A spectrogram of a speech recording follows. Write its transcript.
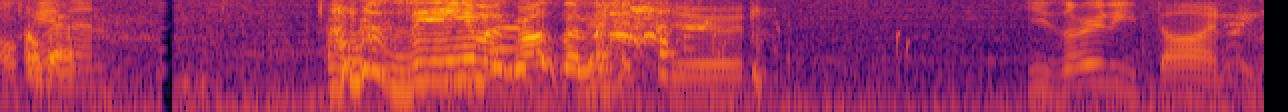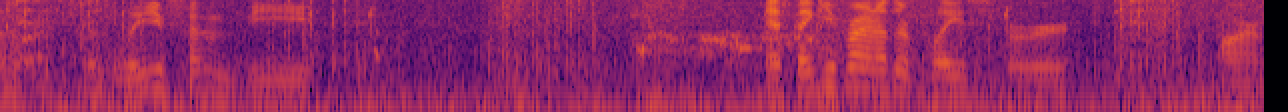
Okay, Okay. then. I'm just seeing him across the map. dude. He's already done. Just leave him be. Yes, thank you for another place for farm.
